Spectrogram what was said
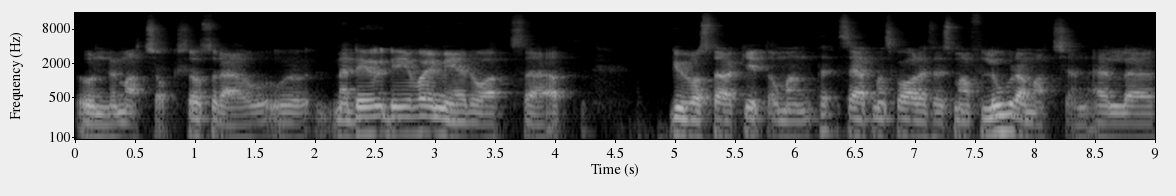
under match också. och Sådär. Och, och, men det, det var ju mer då att, att gud vad stökigt om man säger att man skadar sig så man förlorar matchen. Eller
